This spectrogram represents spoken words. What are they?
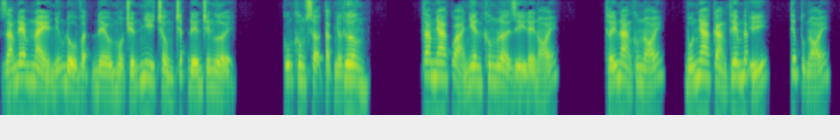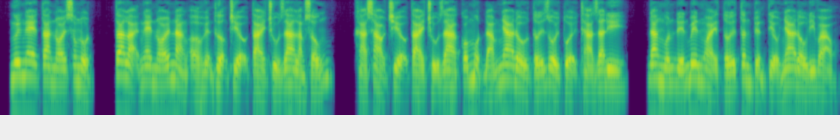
dám đem này những đồ vật đều một chuyến nhi chồng chất đến trên người. Cũng không sợ tặc nhớ thương. Tam Nha quả nhiên không lời gì để nói. Thấy nàng không nói, bốn Nha càng thêm đắc ý, tiếp tục nói, ngươi nghe ta nói xong nột, ta lại nghe nói nàng ở huyện thượng triệu tài chủ gia làm sống, khả xảo triệu tài chủ gia có một đám nha đầu tới rồi tuổi thả ra đi, đang muốn đến bên ngoài tới tân tuyển tiểu nha đầu đi vào.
